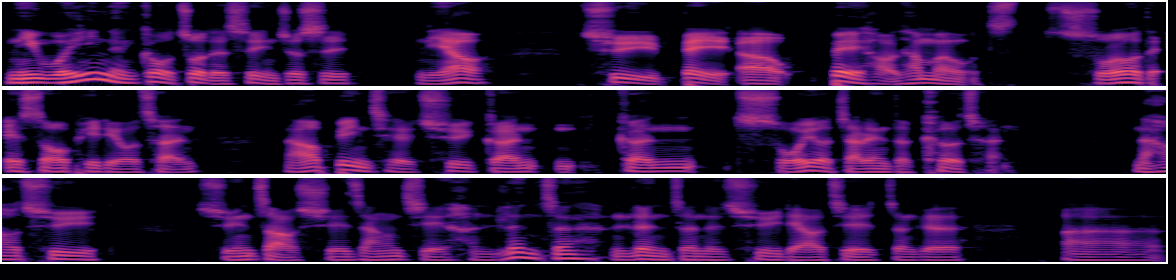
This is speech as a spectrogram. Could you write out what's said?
你唯一能够做的事情，就是你要去背呃背好他们所有的 SOP 流程，然后并且去跟跟所有教练的课程，然后去寻找学长姐，很认真很认真的去了解整个呃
